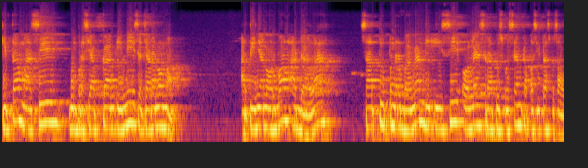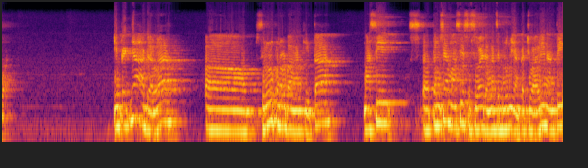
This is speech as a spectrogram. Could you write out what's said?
kita masih mempersiapkan ini secara normal. Artinya normal adalah satu penerbangan diisi oleh 100% kapasitas pesawat. Impactnya adalah uh, seluruh penerbangan kita masih uh, tentunya masih sesuai dengan sebelumnya, kecuali nanti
